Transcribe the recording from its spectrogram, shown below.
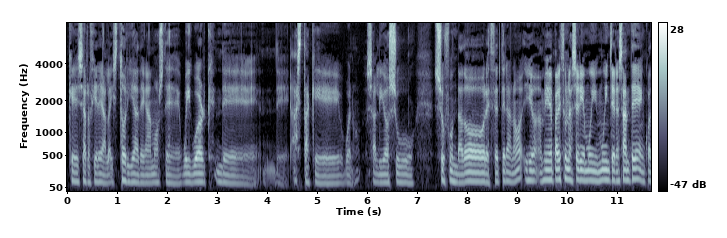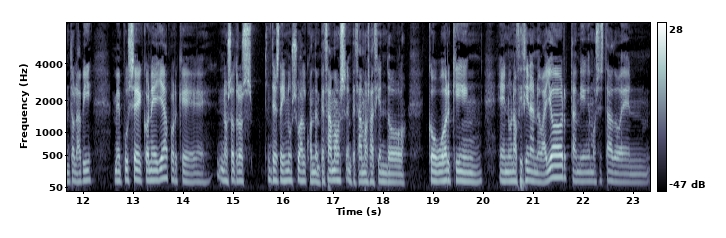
que se refiere a la historia, digamos, de WeWork de, hasta que bueno salió su, su fundador, etcétera, ¿no? Y a mí me parece una serie muy, muy interesante. En cuanto la vi, me puse con ella porque nosotros desde Inusual, cuando empezamos, empezamos haciendo coworking en una oficina en Nueva York, también hemos estado en,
